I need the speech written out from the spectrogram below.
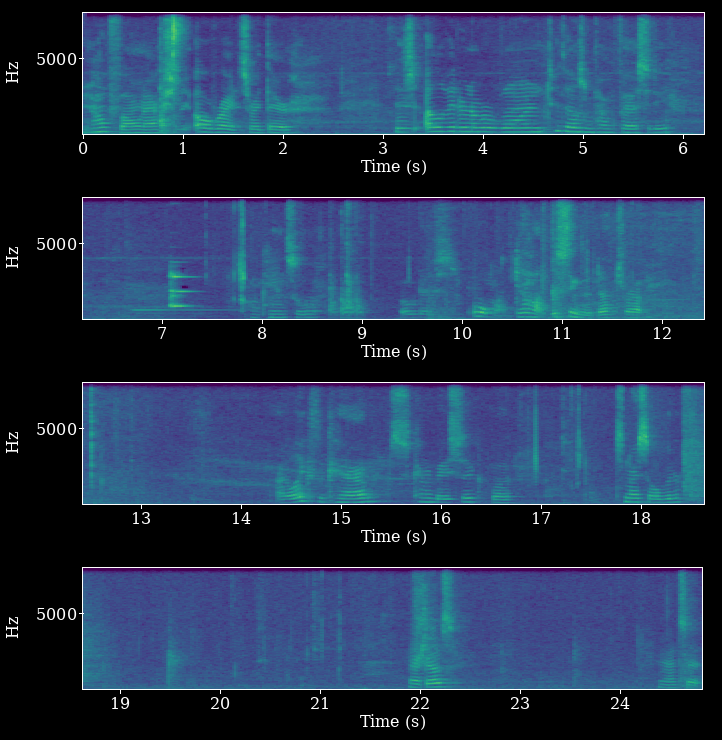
no phone actually. Oh, right, it's right there. This elevator number one, 2,000 pound capacity. I'll cancel. Otis. Oh my god, this thing's a death trap. I like the cab. It's kind of basic, but it's a nice elevator. There it goes. And that's it.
